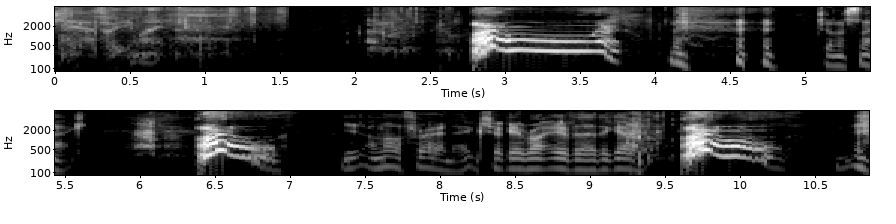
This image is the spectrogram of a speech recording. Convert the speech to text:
Yeah, I thought you might. Do you want a snack? Mm. You, I'm not throwing it because you'll go right over there to get it. Mm.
